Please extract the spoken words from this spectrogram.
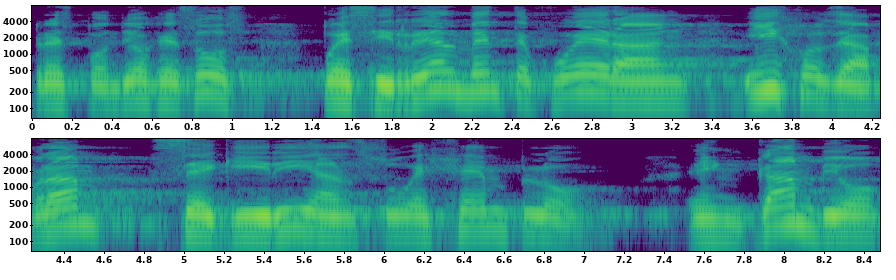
respondió Jesús, pues si realmente fueran hijos de Abraham, seguirían su ejemplo. En cambio,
